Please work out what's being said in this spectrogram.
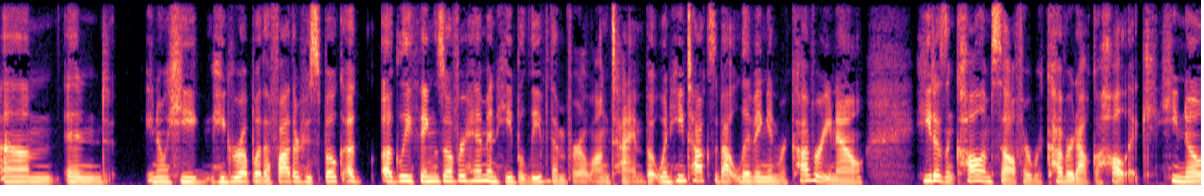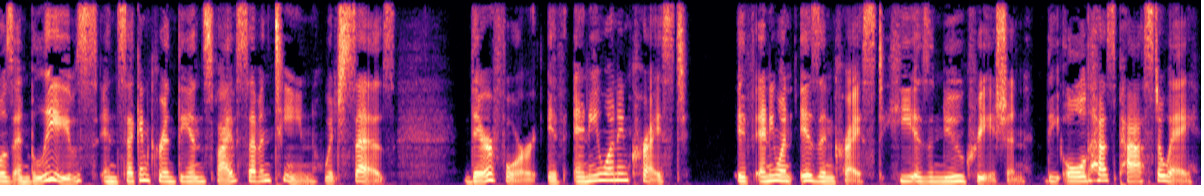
Um, and, you know, he, he grew up with a father who spoke ugly things over him and he believed them for a long time. But when he talks about living in recovery now, he doesn't call himself a recovered alcoholic. He knows and believes in 2 Corinthians 5:17, which says, "Therefore, if anyone in Christ if anyone is in Christ, he is a new creation. The old has passed away.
